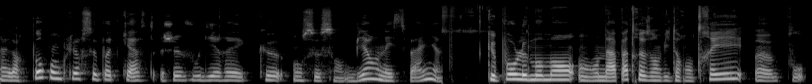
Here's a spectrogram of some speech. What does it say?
Alors pour conclure ce podcast, je vous dirais que on se sent bien en Espagne, que pour le moment on n'a pas très envie de rentrer euh, pour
